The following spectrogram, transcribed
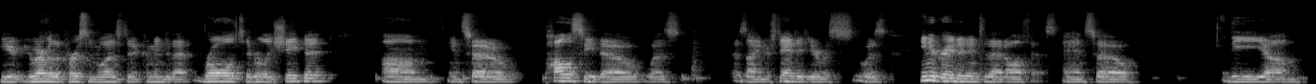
whoever the person was to come into that role to really shape it. Um, and so policy though was, as I understand it here, was was integrated into that office. And so the um,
